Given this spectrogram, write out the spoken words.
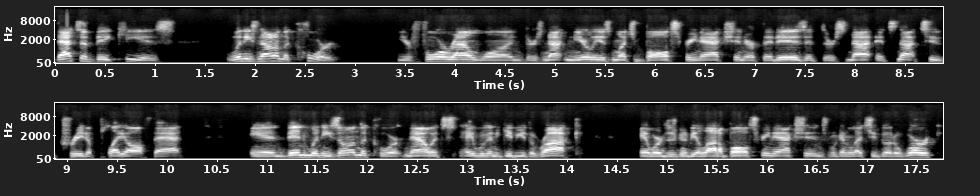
that's a big key is when he's not on the court, you're four round one. There's not nearly as much ball screen action, or if it is, it, there's not. It's not to create a play off that. And then when he's on the court, now it's hey, we're going to give you the rock, and there's going to be a lot of ball screen actions. We're going to let you go to work.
